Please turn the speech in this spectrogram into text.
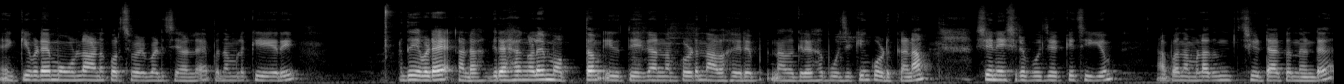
എനിക്കിവിടെ മുകളിലാണ് കുറച്ച് വഴിപാട് ചെയ്യാനുള്ളത് അപ്പം നമ്മൾ കയറി ഇത് ഇവിടെ കണ്ട ഗ്രഹങ്ങളെ മൊത്തം ഇരുത്തിയേക്കാണ് നമുക്കിവിടെ നവഗ്രഹ നവഗ്രഹ പൂജയ്ക്കും കൊടുക്കണം. ശനീശ്വര പൂജയൊക്കെ ചെയ്യും. അപ്പോൾ നമ്മളതും ചീട്ടാക്കുന്നുണ്ട്.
